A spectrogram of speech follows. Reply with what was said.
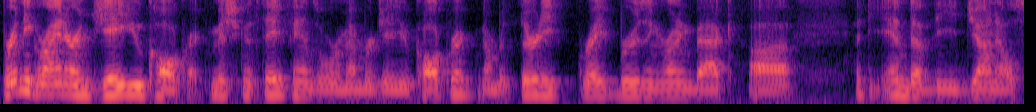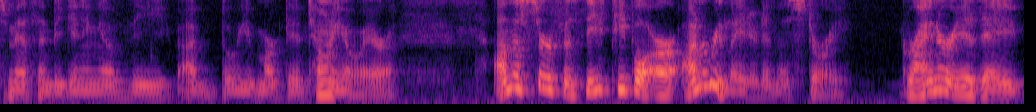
Brittney Griner and Jehuu Caulcrick. Michigan State fans will remember Jehuu Caulcrick, number 30, great bruising running back uh, at the end of the John L. Smith and beginning of the, I believe, Mark Dantonio era. On the surface, these people are unrelated in this story. Griner is a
